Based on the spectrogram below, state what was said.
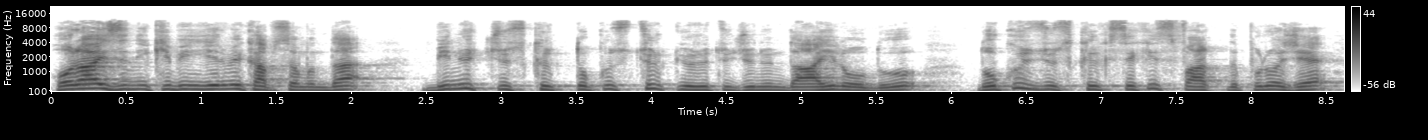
Horizon 2020 kapsamında 1349 Türk yürütücünün dahil olduğu 948 farklı proje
